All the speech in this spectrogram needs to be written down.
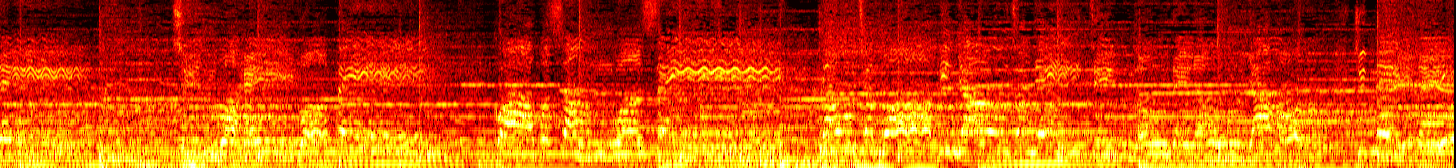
死。穿过喜和悲。跨过生和死，有着我便有着你，天老地老也好，绝未离弃。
